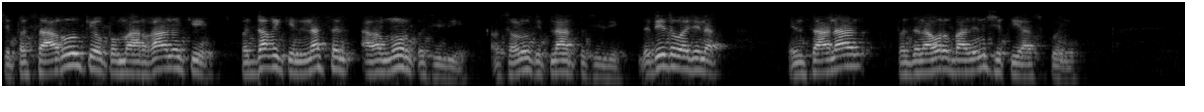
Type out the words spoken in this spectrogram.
چې په سارو کې او په مارغانو کې په دغه کې نسل هغه مور پسې دي او سړو کې پلار پسې دي د دې د وجې نه انسانان په ځناور باندې نشي قیاس کولی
